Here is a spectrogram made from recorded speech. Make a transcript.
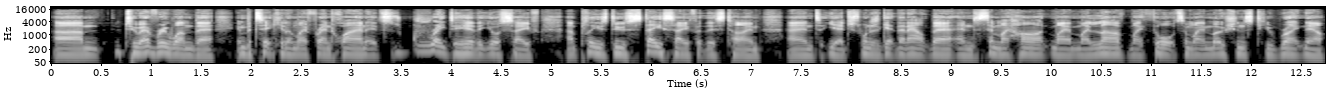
um, to everyone there, in particular, my friend Juan, it's great to hear that you're safe. Uh, please do stay safe at this time. And yeah, just wanted to get that out there and send my heart, my my love, my thoughts, and my emotions to you right now.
